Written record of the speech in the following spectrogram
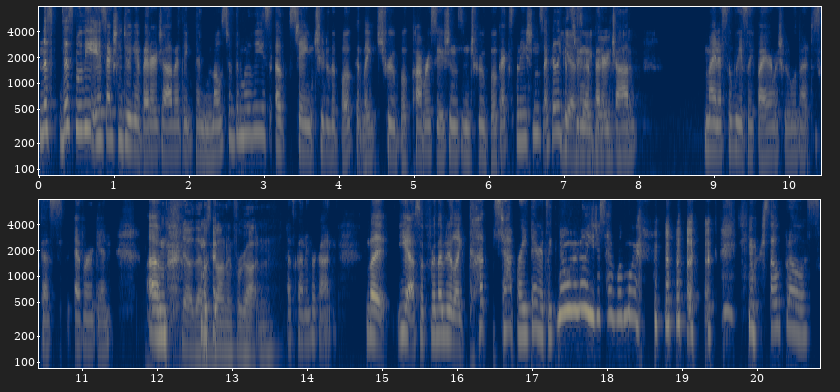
And this this movie is actually doing a better job, I think, than most of the movies of staying true to the book and like true book conversations and true book explanations. I feel like it's Yes, doing I a better job, that. minus the Weasley fire, which we will not discuss ever again. Um, No, that is gone and forgotten. that's gone and forgotten. But yeah, so for them to like cut stop right there, it's like, no, no, no, you just had one more. you were so close.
